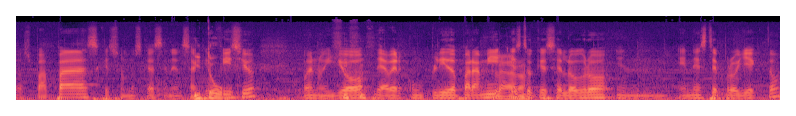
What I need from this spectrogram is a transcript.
los papás, que son los que hacen el sacrificio. Bueno, y yo de haber cumplido para mí Claro. esto que se logró en, en este proyecto.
